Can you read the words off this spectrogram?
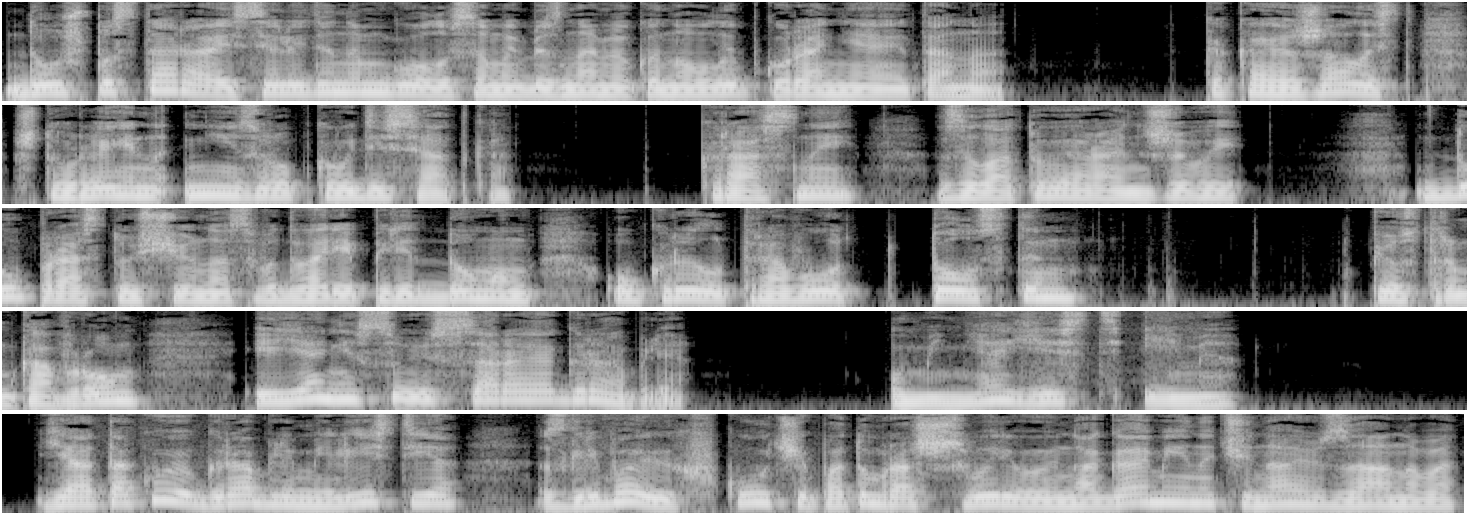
Да уж постарайся, ледяным голосом и без намека на улыбку роняет она. Какая жалость, что Рейн не из робкого десятка. Красный, золотой, оранжевый. Дуб, растущий у нас во дворе перед домом, укрыл траву толстым, пестрым ковром, и я несу из сарая грабли. У меня есть имя. Я атакую граблями листья, сгребаю их в кучи, потом расшвыриваю ногами и начинаю заново.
